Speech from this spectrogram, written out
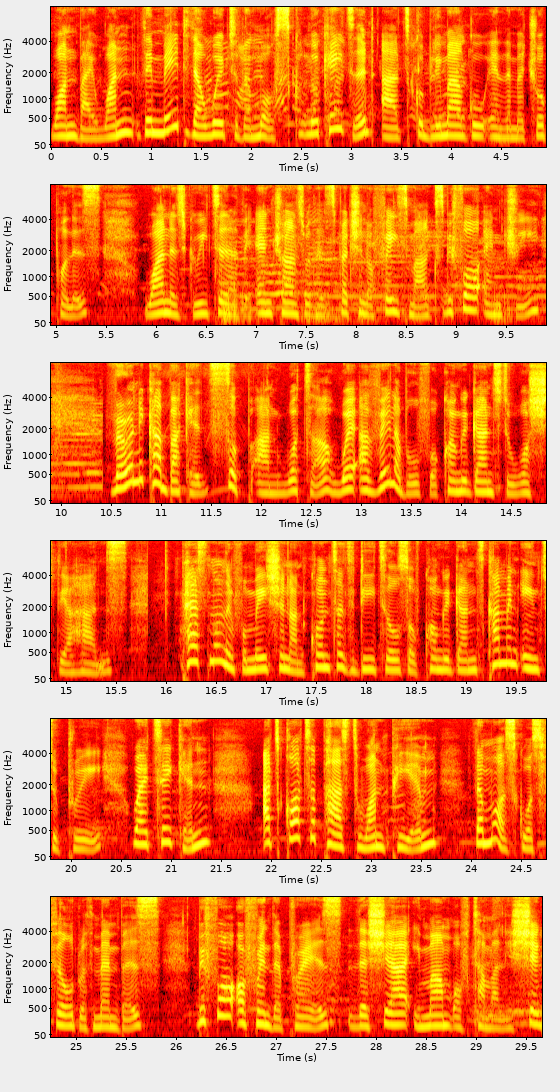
One by one, they made their way to the mosque located at Kublimagu in the metropolis. One is greeted at the entrance with inspection of face masks before entry. Veronica buckets, soap and water were available for congregants to wash their hands. Personal information and contact details of congregants coming in to pray were taken. At quarter past 1 p.m., the mosque was filled with members. Before offering the prayers, the Shia Imam of Tamale, Sheikh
